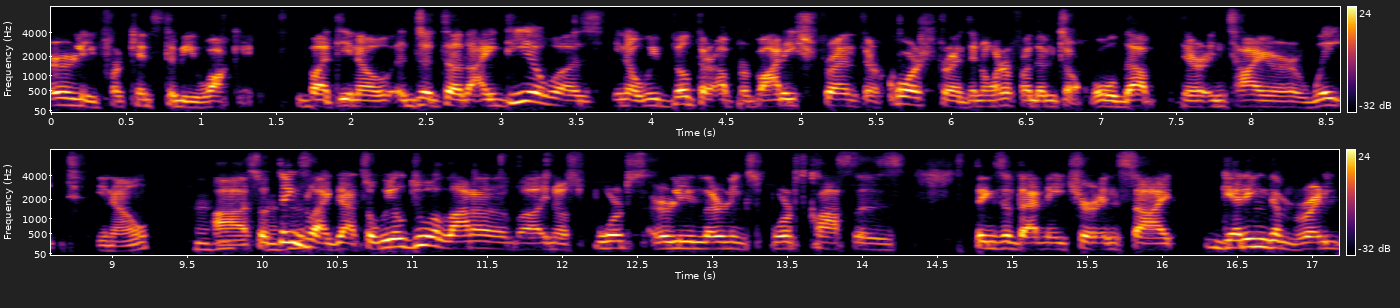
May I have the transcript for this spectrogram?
early for kids to be walking. But you know, the, the idea was, you know, we built their upper body strength, their core strength, in order for them to hold up their entire weight. You know, mm-hmm. uh, so mm-hmm. things like that. So we'll do a lot of uh, you know sports, early learning sports classes, things of that nature inside, getting them ready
